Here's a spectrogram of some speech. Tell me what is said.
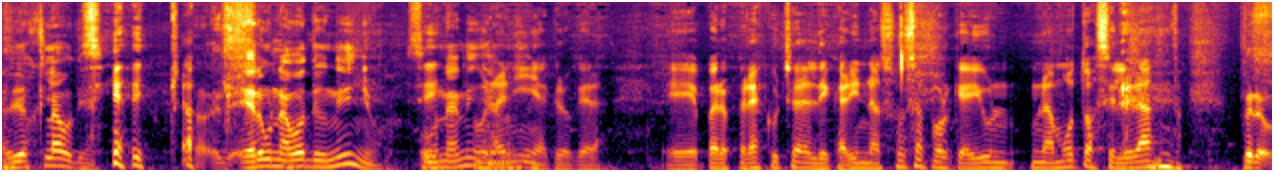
adiós Claudia. Sí, adiós, Claudia. Era una voz de un niño. Sí, una niña. no sé. creo que era. Eh, pero espera a escuchar el de Karina Sosa porque hay un- una moto acelerando. Pero,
